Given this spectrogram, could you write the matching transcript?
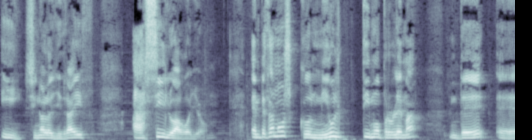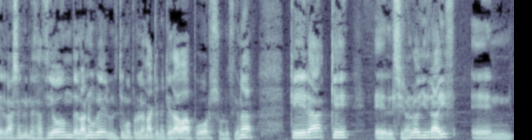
y Synology Drive, así lo hago yo. Empezamos con mi último problema de eh, la sincronización de la nube, el último problema que me quedaba por solucionar, que era que el Synology Drive en,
